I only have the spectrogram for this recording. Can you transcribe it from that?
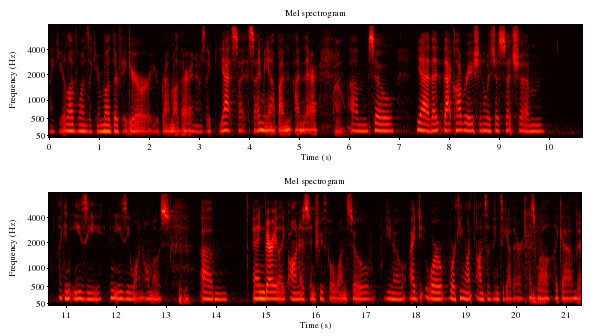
Like your loved ones, like your mother figure or your grandmother, and I was like, "Yes, I, sign me up. I'm I'm there." wow Um, so yeah, that that collaboration was just such um, like an easy an easy one almost, um, and very like honest and truthful one. So you know, I d- we're working on, on something together as well, like um, Yeah.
